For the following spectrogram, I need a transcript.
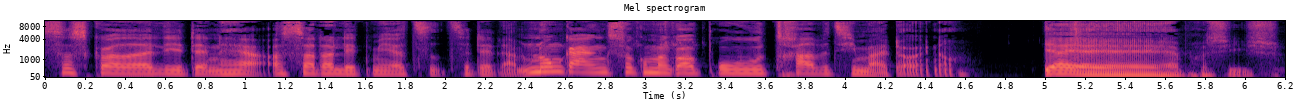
Så skøder jeg lige den her, og så er der lidt mere tid til det der. Nogle gange, så kunne man godt bruge 30 timer i døgnet. ja, ja, ja, ja, præcis.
